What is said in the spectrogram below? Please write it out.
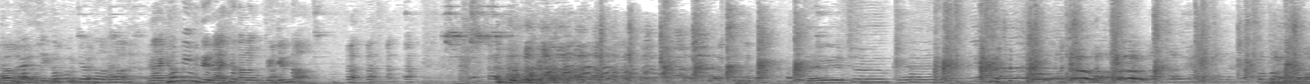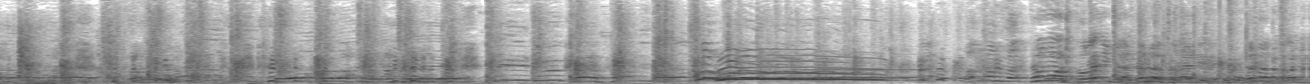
같이 야 형님인데 라이터 달라고 되겠나? 생일 축하해. 도라지입니다. 저는 도라지. 저는 도라지.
